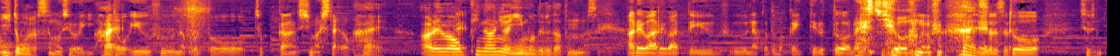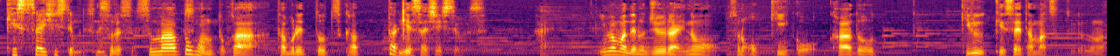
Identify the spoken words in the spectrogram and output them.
いいと思います。面白いというふうなことを直感しましたよ、はい、あれは沖縄にはいいモデルだと思います、ねうん、あれはあれはっていうふうなことばっかり言ってるとラジオの、はい、えっと決済システムですね。そうですスマートフォンとかタブレットを使った決済システムです、うん、はい、今までの従来のその大きいこうカードを切る決済端末というかその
